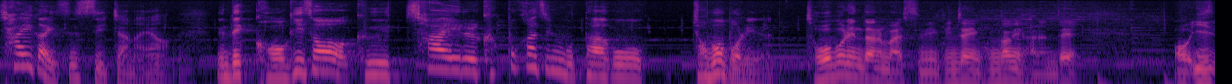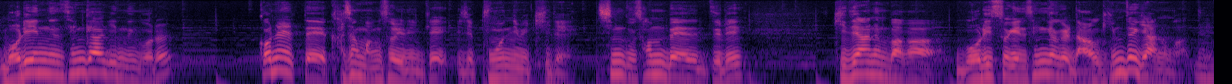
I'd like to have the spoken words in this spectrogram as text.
차이가 있을 수 있잖아요. 근데 거기서 그 차이를 극복하지 못하고 접어버리는 접어버린다는 말씀이 굉장히 공감이 가는데 어, 이 머리에 있는 생각이 있는 거를 꺼낼 때 가장 망설이는 게 이제 부모님의 기대, 친구, 선배들이 기대하는 바가 머릿속에 있는 생각을 나오기 힘들게 하는 것 같아요.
